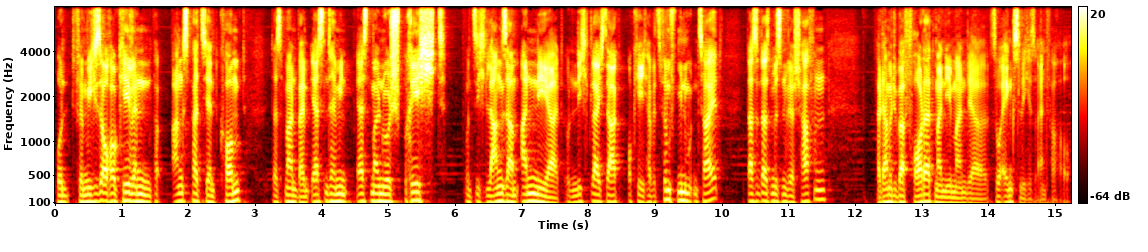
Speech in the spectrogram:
und für mich ist auch okay, wenn ein Angstpatient kommt, dass man beim ersten Termin erstmal nur spricht und sich langsam annähert und nicht gleich sagt, okay, ich habe jetzt fünf Minuten Zeit, das und das müssen wir schaffen, weil damit überfordert man jemanden, der so ängstlich ist einfach auch.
